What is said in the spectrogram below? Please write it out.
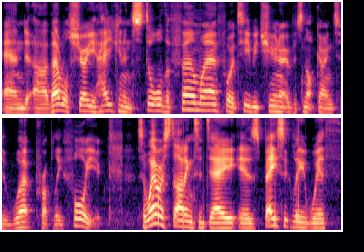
and uh, that will show you how you can install the firmware for a TV tuner if it's not going to work properly for you. So where we're starting today is basically with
